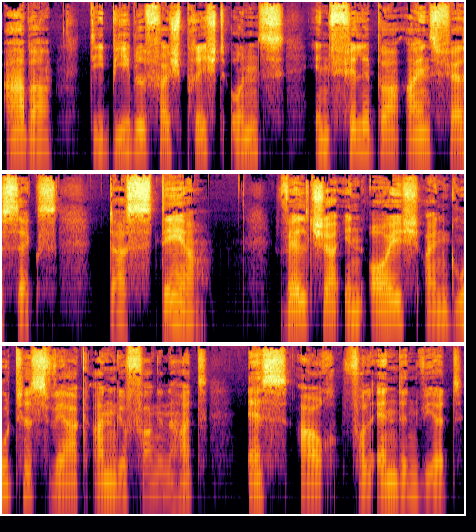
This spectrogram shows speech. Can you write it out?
Aber die Bibel verspricht uns in Philippa 1, Vers 6, dass der, welcher in euch ein gutes Werk angefangen hat, es auch vollenden wird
